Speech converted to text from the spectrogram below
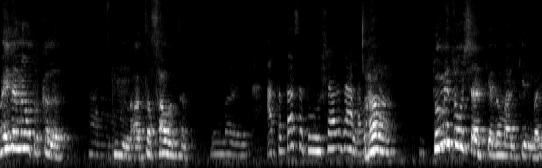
पहिलं नव्हतं कळत. हा. हम्म, आता सावध झालो. बरं बरं. आता तसं तू हुशार झाला बरं. हा. तुम्हीच हुशार केलं मालकीन बाई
